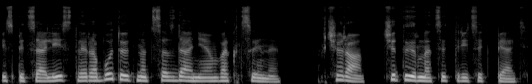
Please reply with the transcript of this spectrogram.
и специалисты работают над созданием вакцины. Вчера, 14.35.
